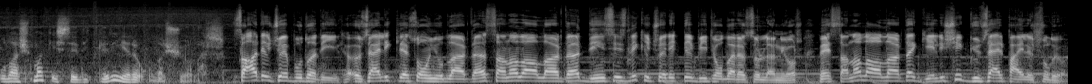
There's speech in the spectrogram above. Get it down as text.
ulaşmak istedikleri yere ulaşıyorlar. Sadece bu da değil. Özellikle son yıllarda sanal ağlarda dinsizlik içerikli videolar hazırlanıyor ve sanal ağlarda gelişi güzel paylaşılıyor.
